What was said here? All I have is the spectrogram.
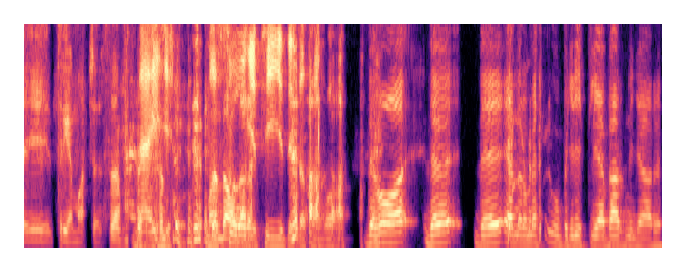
i tre matcher. Sen, Nej, sen, man sen såg ju tidigt att han var... Det, var, det, det är en av de mest obegripliga värvningar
